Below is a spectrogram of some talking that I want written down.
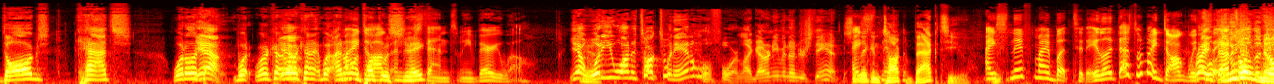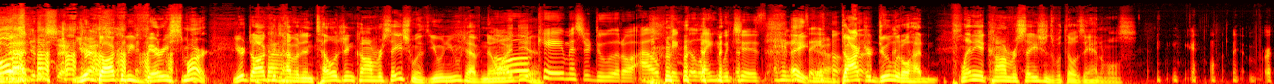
dogs, cats? What other? Yeah. Kind, what what kind? Yeah. What kind of, what, I don't My want to talk to a snake. understands me very well. Yeah, Yeah. what do you want to talk to an animal for? Like, I don't even understand. So I they can sniff talk them. back to you. I sniffed my butt today. Like that's what my dog would Right, say. that's you all the know dog's going to say. Your Yeah. dog could be very smart. Your dog could have an intelligent conversation with you, and you would have no idea. Okay, Mr. Doolittle, I'll pick the languages and Hey, say Dr. Doolittle had plenty of conversations with those animals. whatever.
